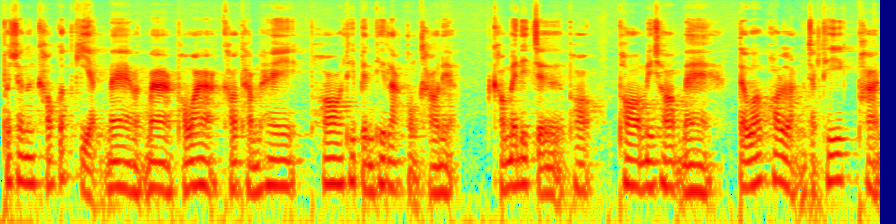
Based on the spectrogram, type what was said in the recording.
เพราะฉะนั้นเขาก็เกลียดแม่มากๆ เพราะว่าเขาทำให้พ่อที่เป็นที่รักของเขาเนี่ยเขาไม่ได้เจอเพราะพ่อไม่ชอบแม่ แต่ว่าพอหลังจากที่ผ่าน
